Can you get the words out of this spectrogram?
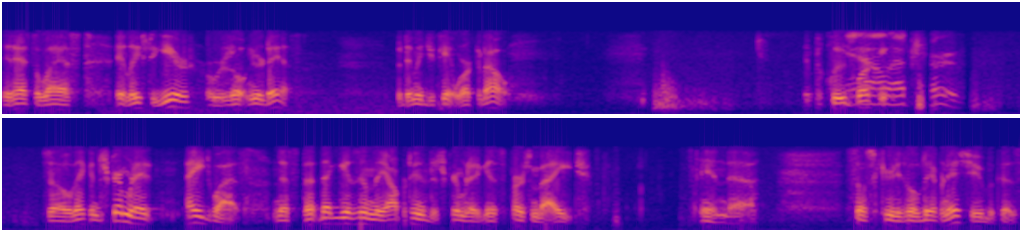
It has to last at least a year or result in your death. But that means you can't work at all. It precludes yeah, working. that's true. So they can discriminate age wise. That's that that gives them the opportunity to discriminate against a person by age. And uh Social Security is a little different issue because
